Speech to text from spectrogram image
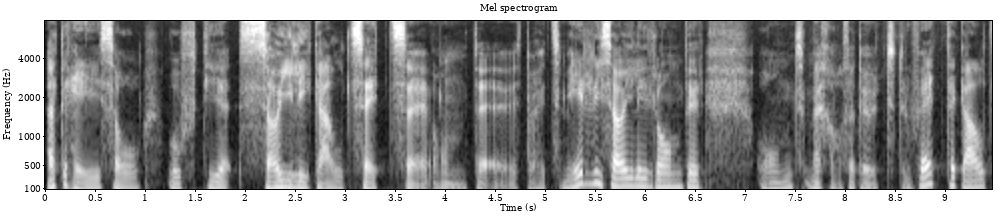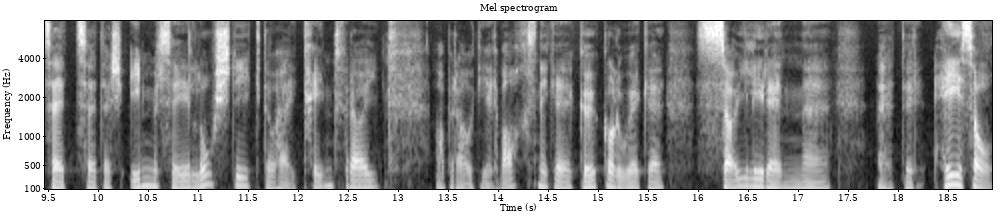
der Heso auf die Säule Geld setzen. Und äh, da hat es mehrere Säulen drunter und man kann also dort drauf wetten, Geld setzen. Das ist immer sehr lustig, da haben die Kinder Freude, aber auch die Erwachsenen gehen schauen, Säule rennen, äh, der Heso.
